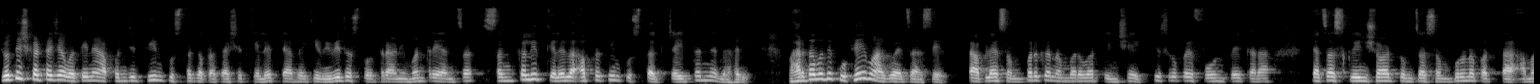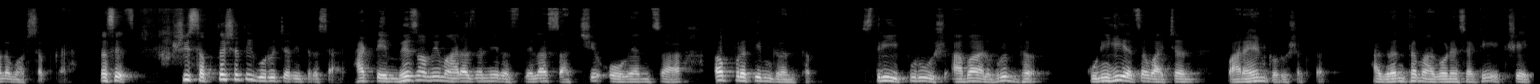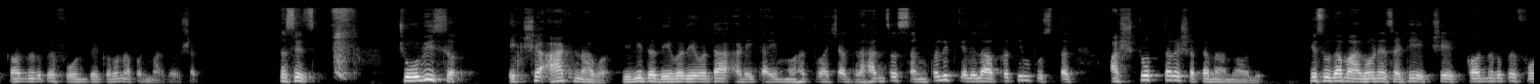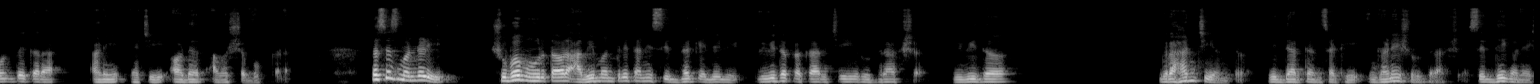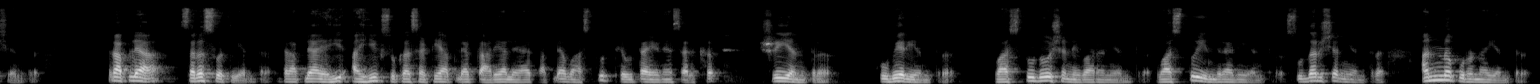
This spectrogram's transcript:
ज्योतिष कट्टाच्या वतीने आपण जी तीन पुस्तकं प्रकाशित केलेत त्यापैकी विविध स्तोत्र आणि मंत्र यांचं संकलित केलेलं अप्रतिम पुस्तक चैतन्य लहरी भारतामध्ये कुठेही मागवायचं असेल तर आपल्या संपर्क नंबरवर तीनशे एकतीस रुपये फोन पे करा. त्याचा स्क्रीनशॉट तुमचा संपूर्ण पत्ता आम्हाला व्हॉट्सअप करा. तसेच श्री सप्तशती गुरुचरित्र सार हा टेंभे स्वामी महाराजांनी रचलेला सातशे ओव्यांचा अप्रतिम ग्रंथ. स्त्री पुरुष आबाल वृद्ध कुणीही याचं वाचन पारायण करू शकतात. हा ग्रंथ मागवण्यासाठी एकशे एक्कावन्न रुपये फोन पे करून आपण मागवू शकतो. तसेच चोवीस एकशे आठ नावं विविध देवदेवता आणि काही महत्त्वाच्या ग्रहांचं संकलित केलेलं अप्रतिम पुस्तक अष्टोत्तर शतनामावली. हे सुद्धा मागवण्यासाठी एकशे एकावन्न रुपये फोन पे करा आणि याची ऑर्डर अवश्य बुक करा. तसेच मंडळी शुभ मुहूर्तावर अभिमंत्रित आणि सिद्ध केलेली विविध प्रकारची रुद्राक्ष विविध ग्रहांची यंत्र विद्यार्थ्यांसाठी गणेश रुद्राक्ष सिद्धी गणेश यंत्र तर आपल्या सरस्वती यंत्र तर आपल्या ऐहिक सुखासाठी आपल्या कार्यालयात आपल्या वास्तूत ठेवता येण्यासारखं श्रीयंत्र कुबेर यंत्र वास्तुदोष निवारण यंत्र वास्तु इंद्राणी यंत्र सुदर्शन यंत्र अन्नपूर्णा यंत्र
